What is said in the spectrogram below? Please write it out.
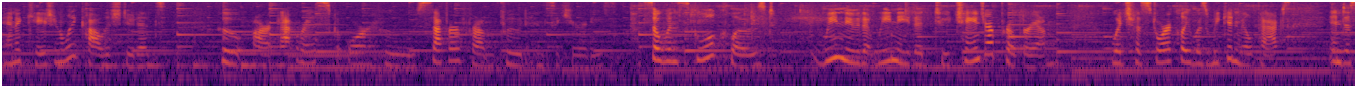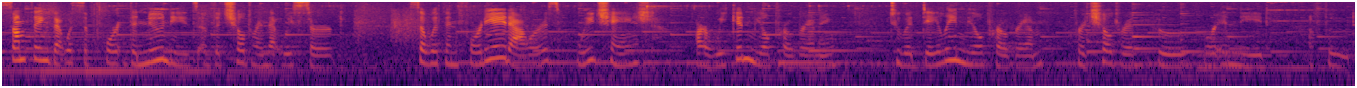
and occasionally college students who are at risk or who suffer from food insecurities. So when school closed, we knew that we needed to change our program which historically was weekend meal packs, into something that would support the new needs of the children that we served. So within 48 hours, we changed our weekend meal programming to a daily meal program for children who were in need of food.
